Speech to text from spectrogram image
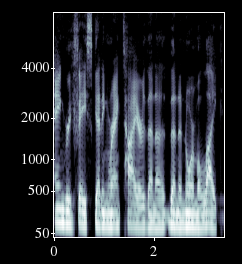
angry face getting ranked higher than a than a normal like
